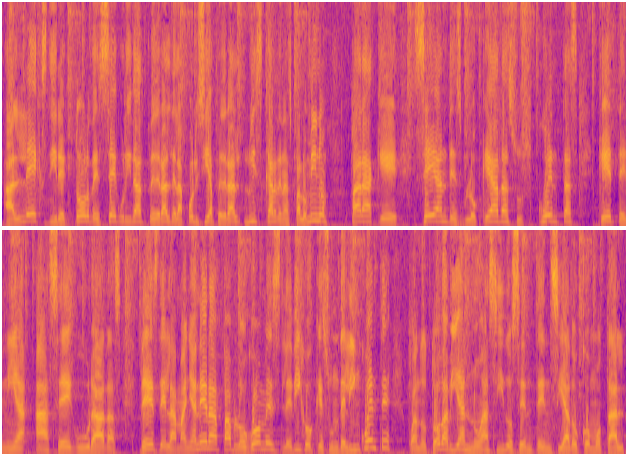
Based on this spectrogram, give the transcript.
al ex director de Seguridad Federal de la Policía Federal, Luis Cárdenas Palomino, para que sean desbloqueadas sus cuentas que tenía aseguradas. Desde la mañanera, Pablo Gómez le dijo que es un delincuente cuando todavía no ha sido sentenciado como tal.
